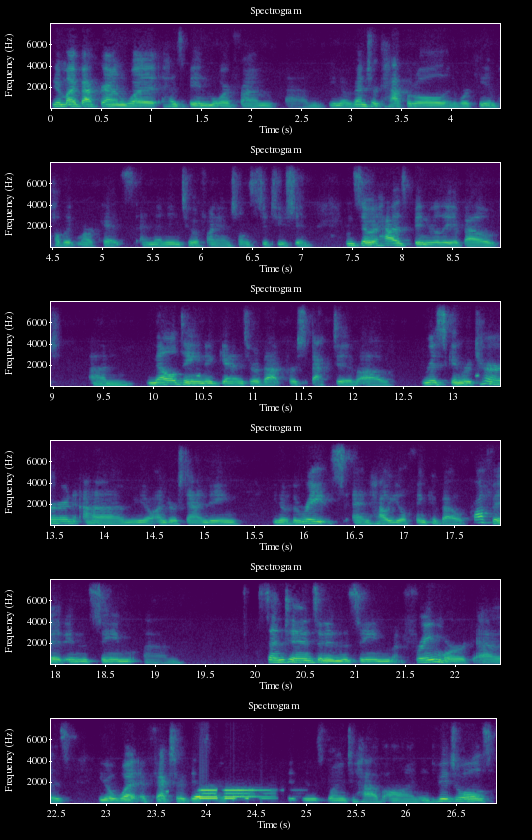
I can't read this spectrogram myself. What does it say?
You know, my background what has been more from um, you know venture capital and working in public markets, and then into a financial institution. And so it has been really about um, melding again sort of that perspective of risk and return, um, you know, understanding, you know, the rates and how you'll think about profit in the same um, sentence and in the same framework as, you know, what effects are this business going to have on individuals,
